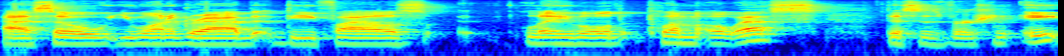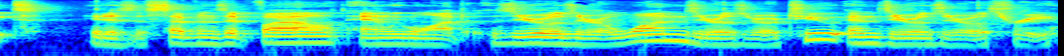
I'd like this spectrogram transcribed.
Uh, so you want to grab the files labeled Plum OS. This is version 8. It is a 7-zip file, and we want 001, 002, and 003.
